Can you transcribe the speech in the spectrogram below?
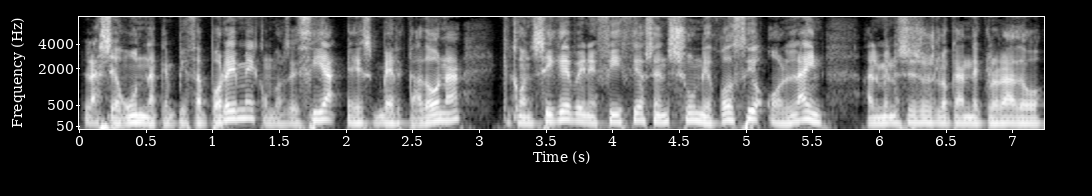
La segunda, que empieza por M, como os decía, es Mercadona, que consigue beneficios en su negocio online. Al menos eso es lo que han declarado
